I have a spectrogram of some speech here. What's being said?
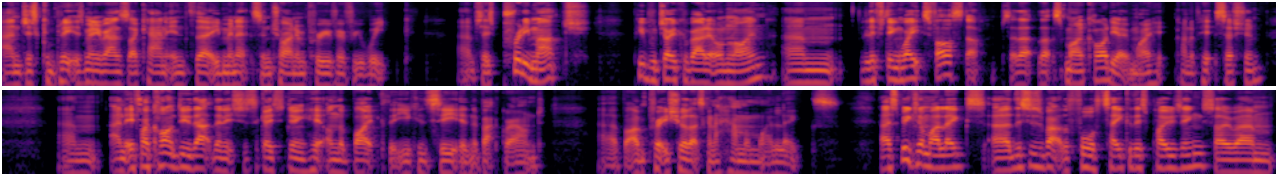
and just complete as many rounds as I can in 30 minutes and try and improve every week. Um, so it's pretty much people joke about it online. Um, lifting weights faster. So that that's my cardio, my HIIT, kind of HIIT session. Um, and if I can't do that, then it's just a case of doing HIIT on the bike that you can see in the background. Uh, but I'm pretty sure that's going to hammer my legs. Uh, speaking of my legs, uh, this is about the fourth take of this posing, so um,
